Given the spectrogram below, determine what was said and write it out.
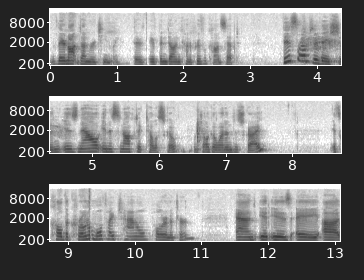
they're not done routinely. they they've been done kind of proof of concept. This observation is now in a synoptic telescope, which I'll go on and describe. It's called the coronal multi-channel polarimeter, and it is a uh,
